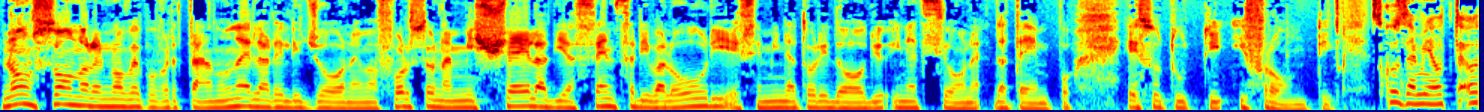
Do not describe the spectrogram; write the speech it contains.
Non sono le nuove povertà, non è la religione, ma forse una miscela di assenza di valori e seminatori d'odio in azione da tempo e su tutti i fronti. Scusami, ho, ho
